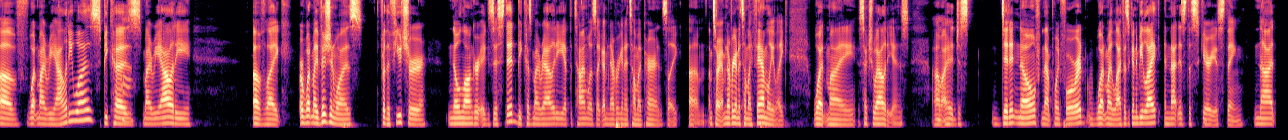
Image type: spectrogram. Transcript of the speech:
of what my reality was because my reality of like or what my vision was for the future no longer existed because my reality at the time was like I'm never going to tell my parents like um I'm sorry I'm never going to tell my family like what my sexuality is. Um Mm. I just didn't know from that point forward what my life is going to be like and that is the scariest thing not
